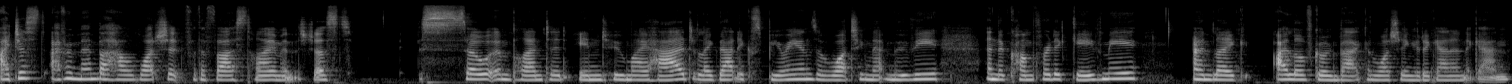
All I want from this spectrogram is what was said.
I just I remember how I watched it for the first time, and it's just so implanted into my head like that experience of watching that movie and the comfort it gave me and like I love going back and watching it again and again.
